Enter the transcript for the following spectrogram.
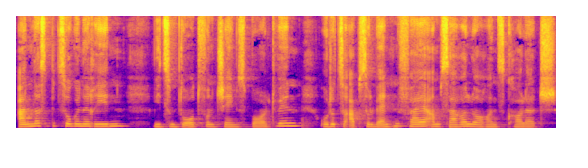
anlassbezogene Reden wie zum Tod von James Baldwin oder zur Absolventenfeier am Sarah Lawrence College.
